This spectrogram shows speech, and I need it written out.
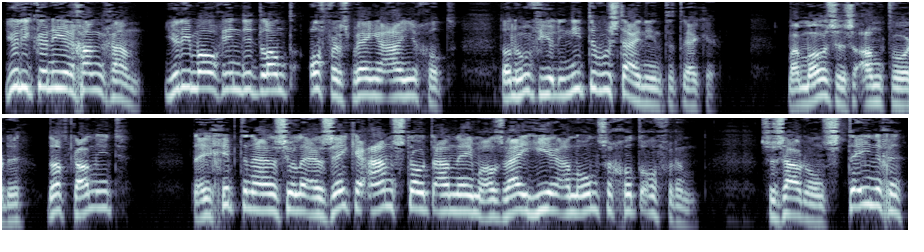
jullie kunnen hier gang gaan. Jullie mogen in dit land offers brengen aan je God. Dan hoeven jullie niet de woestijn in te trekken. Maar Mozes antwoordde, dat kan niet. De Egyptenaren zullen er zeker aanstoot aan nemen als wij hier aan onze God offeren. Ze zouden ons stenigen.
